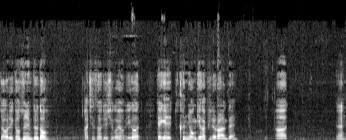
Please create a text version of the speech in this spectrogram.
자, 우리 교수님들도 같이 서주시고요. 이거 되게 큰 용기가 필요하는데, 아, 네.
